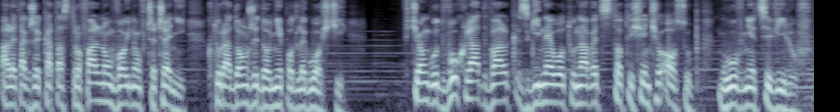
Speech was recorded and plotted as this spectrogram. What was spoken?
ale także katastrofalną wojną w Czeczenii, która dąży do niepodległości. W ciągu dwóch lat walk zginęło tu nawet 100 tysięcy osób, głównie cywilów.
